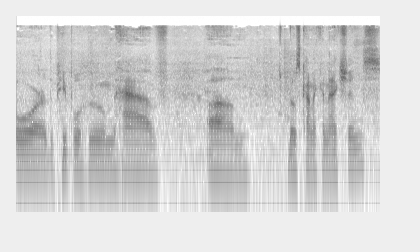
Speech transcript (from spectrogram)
or the people whom have um, those kind of connections.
